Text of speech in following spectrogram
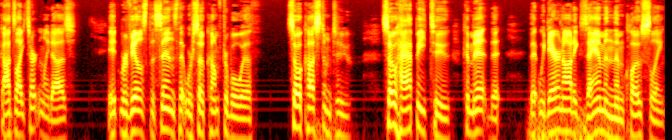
God's light certainly does. It reveals the sins that we're so comfortable with, so accustomed to, so happy to commit that, that we dare not examine them closely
